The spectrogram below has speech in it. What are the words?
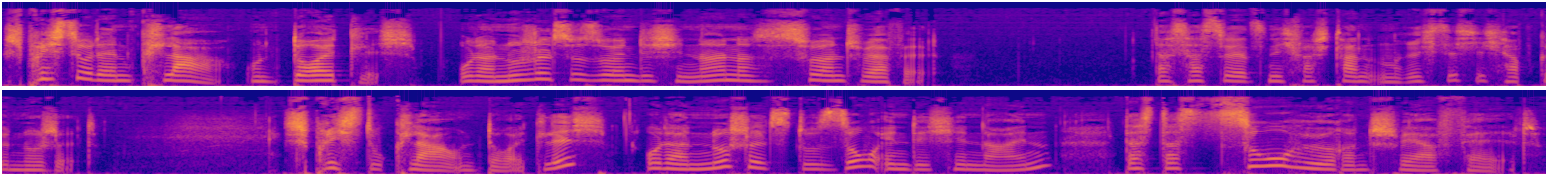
Sprichst du denn klar und deutlich oder nuschelst du so in dich hinein, dass es schon schwerfällt? Das hast du jetzt nicht verstanden, richtig? Ich habe genuschelt. Sprichst du klar und deutlich oder nuschelst du so in dich hinein, dass das Zuhören schwer fällt?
